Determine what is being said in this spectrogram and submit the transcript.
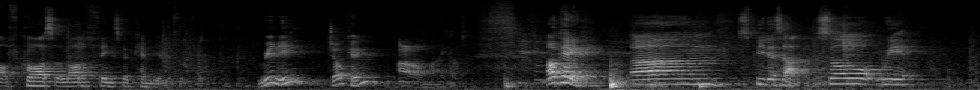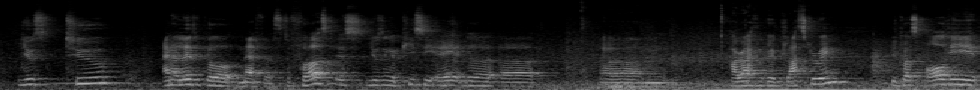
of course a lot of things that can be improved. Really? Joking? Oh my god. Okay, um, speed this up. So we use two analytical methods. The first is using a PCA in the uh, um, hierarchical clustering because all the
